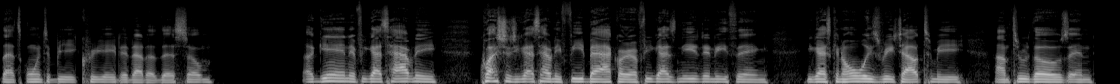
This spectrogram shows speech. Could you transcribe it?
that's going to be created out of this. So again, if you guys have any questions, you guys have any feedback, or if you guys need anything, you guys can always reach out to me um, through those and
